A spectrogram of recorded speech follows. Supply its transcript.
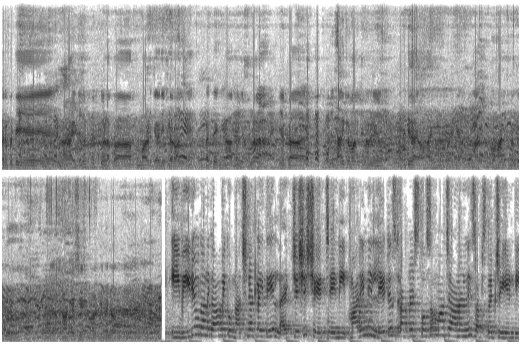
తిరుపతి నాయుడు వాళ్ళ కుమారుడు జగదీష్ వాళ్ళని ప్రత్యేకంగా అభినందిస్తున్నారు. ఈ యొక్క కార్యక్రమానికి నన్ను అతిథిగా ఆహ్వానించినప్పటికీ ఆహ్వానించినందుకు అసోసియేషన్ వారికి ధన్యవాదాలు ఈ వీడియో కనుక మీకు నచ్చినట్లయితే లైక్ చేసి షేర్ చేయండి. మరిన్ని లేటెస్ట్ అప్డేట్స్ కోసం మా ఛానల్ని సబ్స్క్రైబ్ చేయండి.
